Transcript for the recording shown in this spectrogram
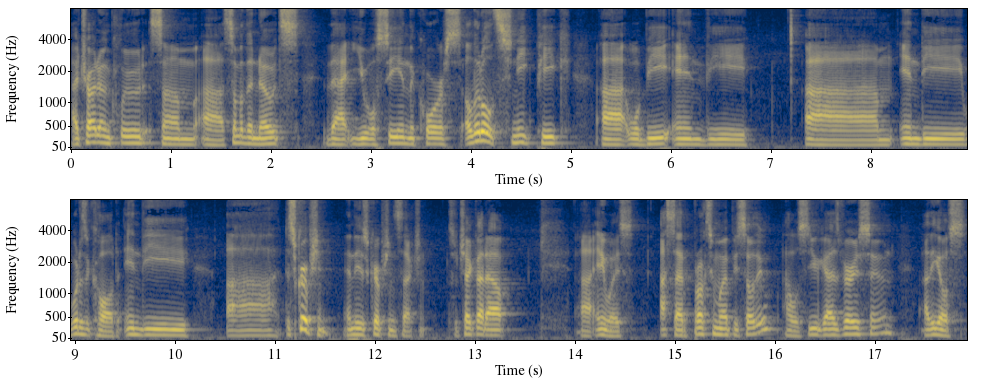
I try to include some uh, some of the notes that you will see in the course. A little sneak peek uh, will be in the um, in the what is it called in the uh, description in the description section. So check that out. Uh, anyways, hasta el próximo episodio. I will see you guys very soon. Adios.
